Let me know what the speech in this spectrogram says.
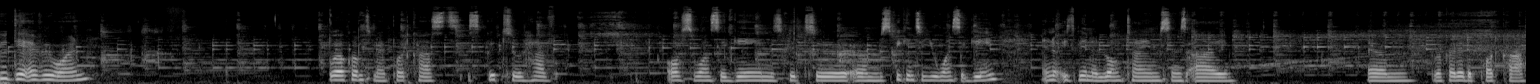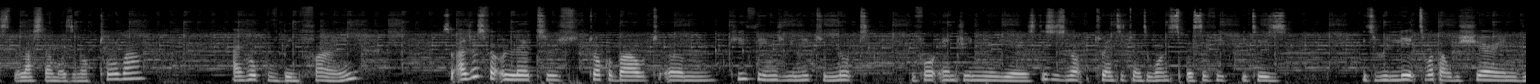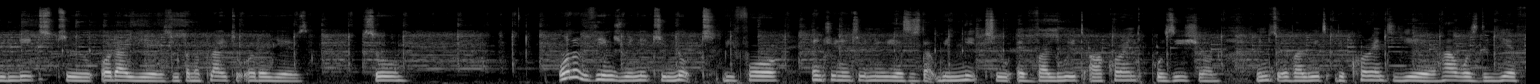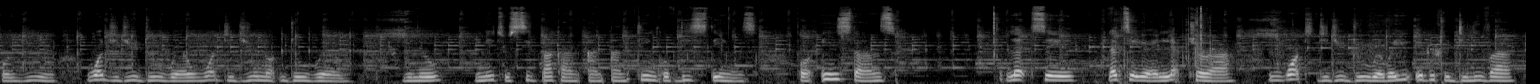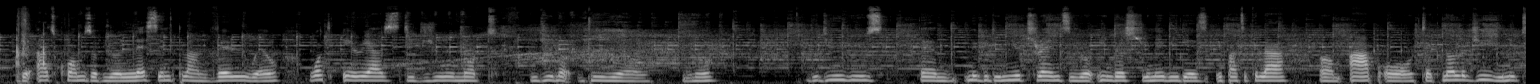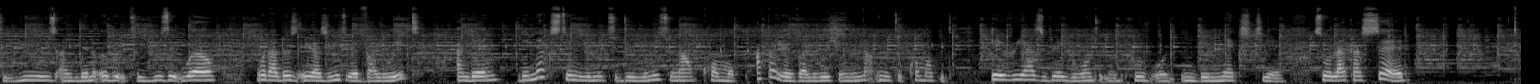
Good day, everyone. Welcome to my podcast. It's good to have us once again. It's good to um, speaking to you once again. I know it's been a long time since I um, recorded a podcast. The last time was in October. I hope we've been fine. So I just felt led to talk about um, key things we need to note before entering New Year's. This is not 2021 specific. It is it relates what I'll be sharing relates to other years. You can apply to other years. So one of the things we need to note before entering into New Year's is that we need to evaluate our current position. We need to evaluate the current year. How was the year for you? What did you do well? What did you not do well? You know, you need to sit back and, and, and think of these things. For instance, let's say let's say you're a lecturer what did you do well? Were you able to deliver the outcomes of your lesson plan very well? What areas did you not did you not do well you know? Did you use um, maybe the new trends in your industry? Maybe there's a particular um, app or technology you need to use and you were not able to use it well. What are those areas you need to evaluate and then the next thing you need to do you need to now come up. After your evaluation you now need to come up with areas where you want to improve on in the next year. So like i said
